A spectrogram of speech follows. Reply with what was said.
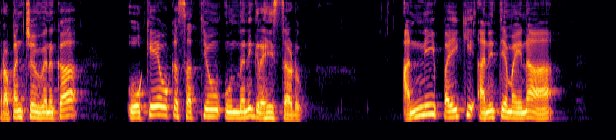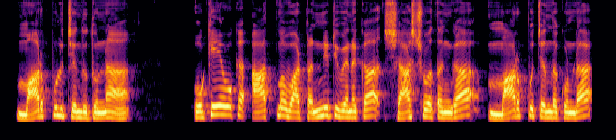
ప్రపంచం వెనుక ఒకే ఒక సత్యం ఉందని గ్రహిస్తాడు. అన్నీ పైకి అనిత్యమైన మార్పులు చెందుతున్న ఒకే ఒక ఆత్మ వాటన్నిటి వెనుక శాశ్వతంగా మార్పు చెందకుండా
